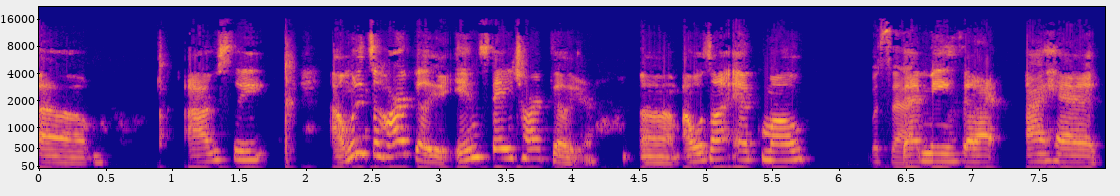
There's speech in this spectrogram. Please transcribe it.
um, obviously, I went into heart failure, end stage heart failure. Um, I was on ECMO. what's that? That means that I, I had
